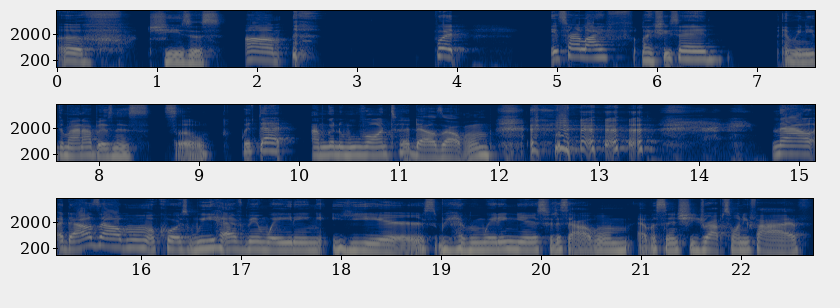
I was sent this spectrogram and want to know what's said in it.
Ugh, Jesus. Um, but it's her life, like she said, and we need to mind our business. So with that, I'm gonna move on to Adele's album. Now, Adele's album, of course, we have been waiting years. We have been waiting years for this album ever since she dropped 25.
